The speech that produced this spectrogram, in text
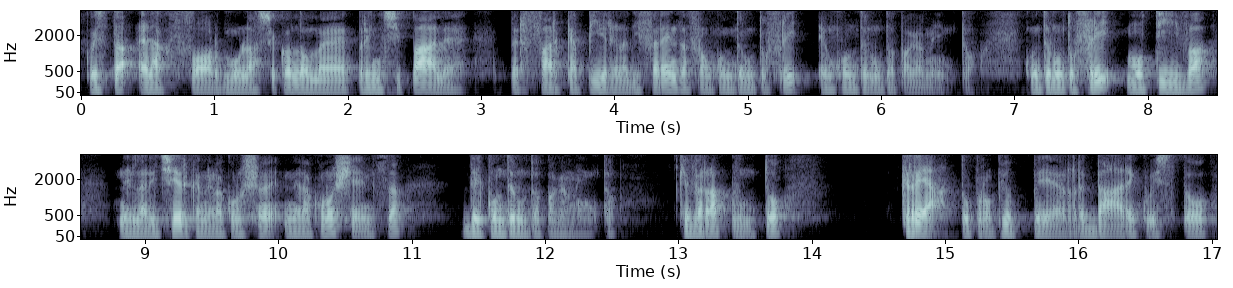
Questa è la formula, secondo me, principale per far capire la differenza fra un contenuto free e un contenuto a pagamento. Contenuto free motiva nella ricerca, nella, conosc- nella conoscenza del contenuto a pagamento, che verrà appunto creato proprio per dare questo,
